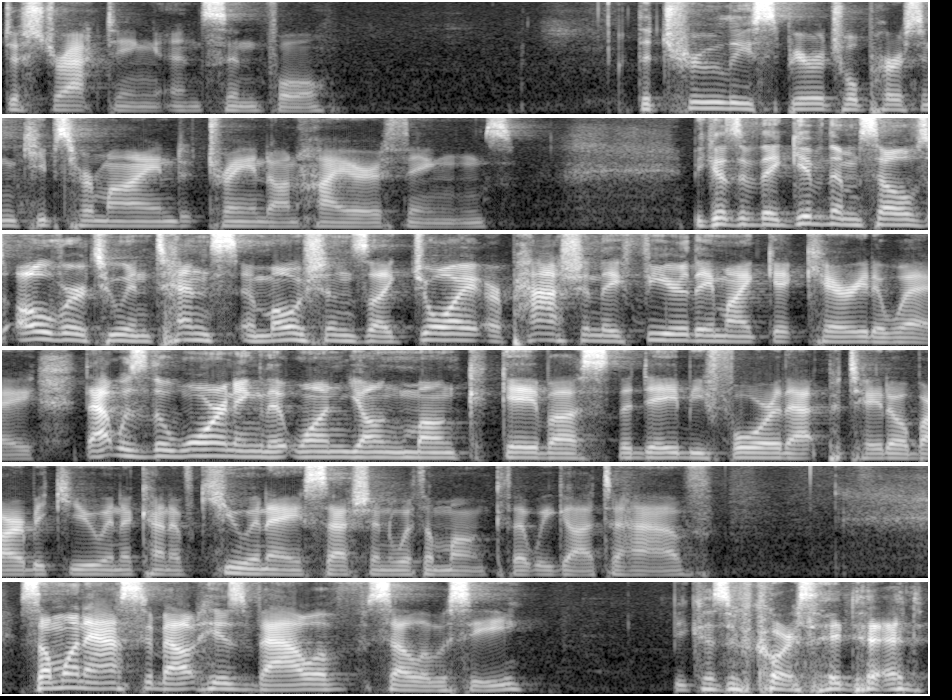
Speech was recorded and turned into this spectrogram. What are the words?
distracting and sinful. The truly spiritual person keeps her mind trained on higher things. Because if they give themselves over to intense emotions like joy or passion, they fear they might get carried away. That was the warning that one young monk gave us the day before that potato barbecue in a kind of Q&A session with a monk that we got to have. Someone asked about his vow of celibacy, because of course they did.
